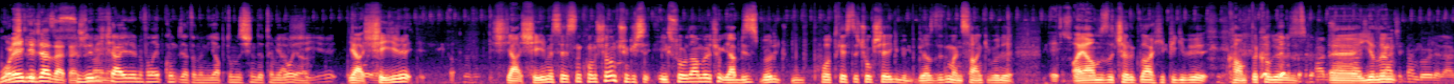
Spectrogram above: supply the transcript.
Bu Oraya işte gireceğiz zaten şimdi, Sürevi aynen. hikayelerini falan hep konu- zaten hani yaptığımız işin de temeli o ya. Ya şehir ya şehir meselesini konuşalım çünkü işte ilk sorudan böyle çok ya biz böyle bu podcast'te çok şey gibi biraz dedim hani sanki böyle e, ayağımızda çarıklar hippi gibi kampta kalıyoruz. Ee, yılın gerçekten böyleler.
